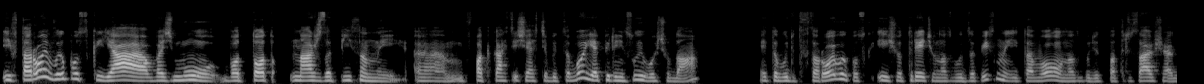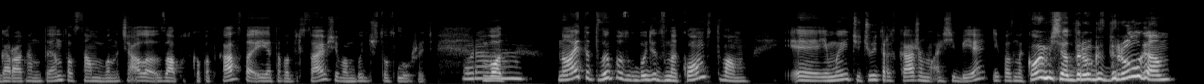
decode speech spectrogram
и второй выпуск я возьму вот тот наш записанный эм, в подкасте «Счастье быть собой», я перенесу его сюда. Это будет второй выпуск, и еще третий у нас будет записан, и того у нас будет потрясающая гора контента с самого начала запуска подкаста, и это потрясающе, вам будет что слушать. Ура! Вот. Но этот выпуск будет знакомством, э, и мы чуть-чуть расскажем о себе и познакомимся друг с другом.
